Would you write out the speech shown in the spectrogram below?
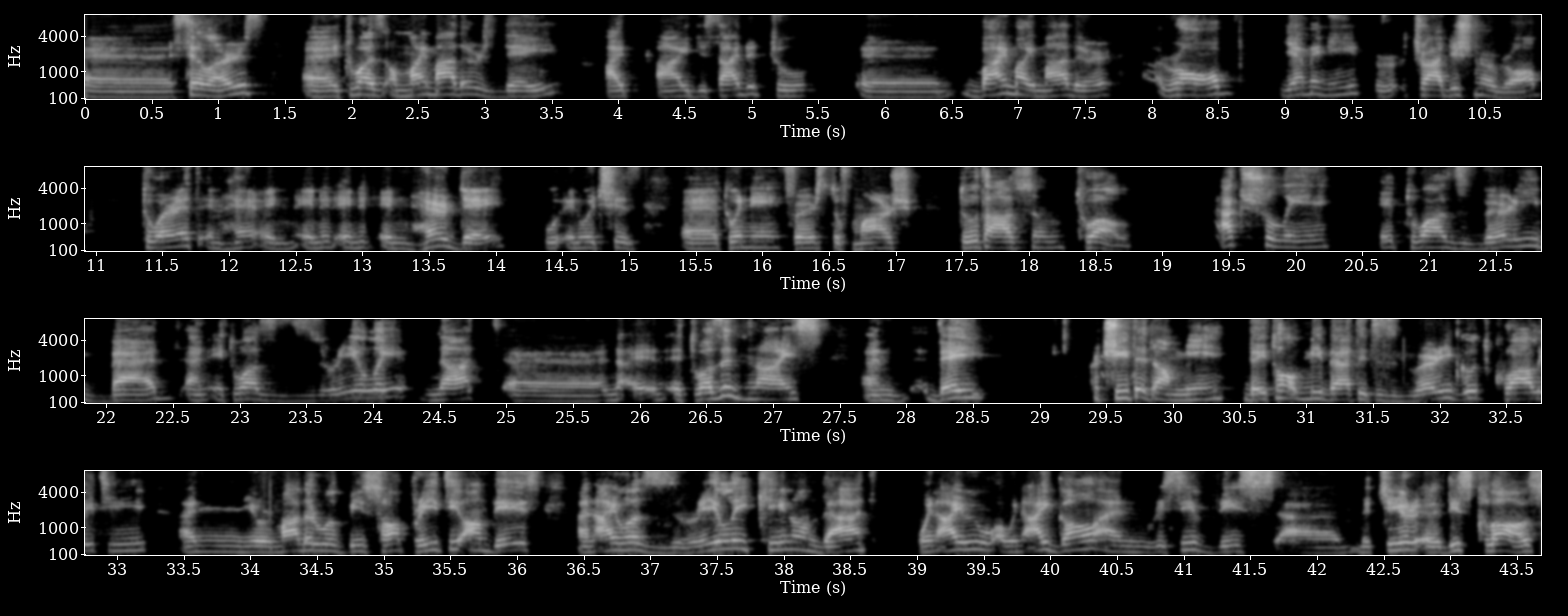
uh, sellers. Uh, it was on my Mother's Day. I I decided to uh, buy my mother robe, Yemeni traditional robe, to wear it in her in in in, in her day, in which is twenty first of March, two thousand twelve. Actually, it was very bad and it was really not uh, it wasn't nice. And they cheated on me. They told me that it is very good quality and your mother will be so pretty on this. And i was really keen on that. When i when i go and receive this uh, material uh, this clothes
